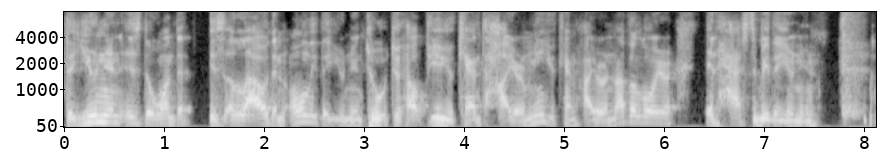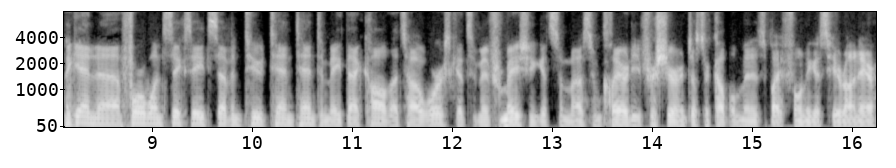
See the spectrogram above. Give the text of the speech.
the union is the one that is allowed and only the union to to help you you can't hire me you can't hire another lawyer it has to be the union again uh, 416-872-1010 to make that call that's how it works get some information get some uh, some clarity for sure in just a couple minutes by phoning us here on air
